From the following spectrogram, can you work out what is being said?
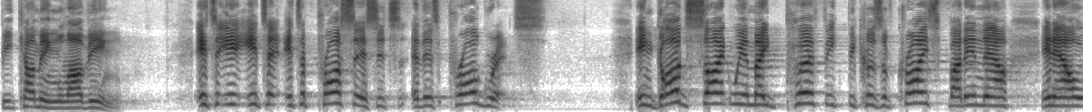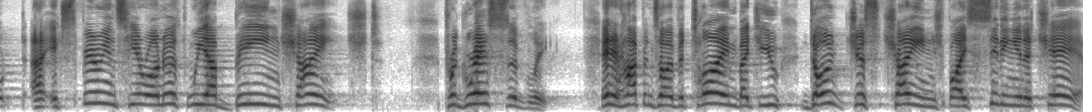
becoming loving. It's, it, it's, a, it's a process, it's, there's progress. In God's sight, we are made perfect because of Christ, but in our, in our uh, experience here on earth, we are being changed progressively. And it happens over time, but you don't just change by sitting in a chair.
